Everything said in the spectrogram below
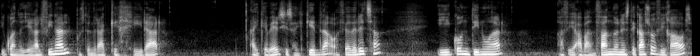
Y cuando llega al final, pues tendrá que girar, hay que ver si es a izquierda o hacia derecha, y continuar hacia, avanzando en este caso, fijaos,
